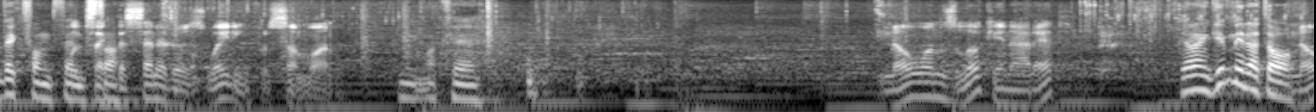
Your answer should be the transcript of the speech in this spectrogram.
weg vom Fenster. Looks like the senator is waiting for someone. Hm, Okay. No one's looking at it. Ja, dann gib mir das doch. No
